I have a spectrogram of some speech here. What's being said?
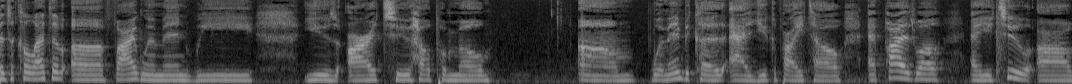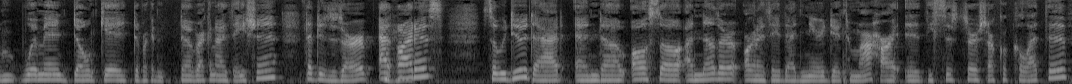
it's a collective of five women. We use art to help promote um, women because, as you could probably tell, and probably as well as you too, um, women don't get the, recon- the recognition that they deserve as Mm-hmm. artists. So we do that, and uh, also another organization that near dear to my heart is the Sister Circle Collective.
